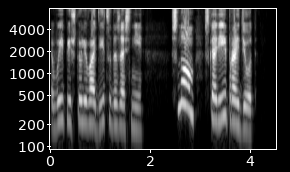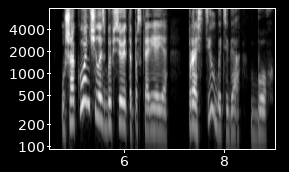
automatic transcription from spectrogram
Выпей, что ли, водицы да засни. Сном скорее пройдет. Уж окончилось бы все это поскорее, простил бы тебя Бог».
